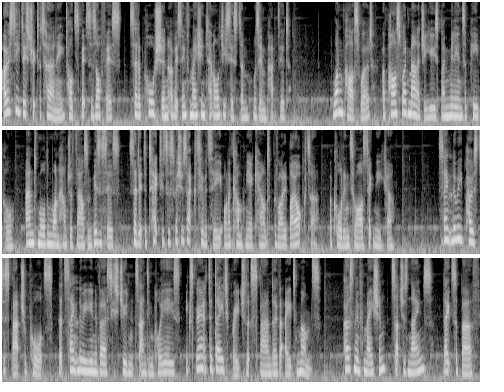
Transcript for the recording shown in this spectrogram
OC District Attorney Todd Spitzer's office said a portion of its information technology system was impacted. 1Password, a password manager used by millions of people and more than 100,000 businesses, said it detected suspicious activity on a company account provided by Okta, according to Ars Technica. St. Louis Post Dispatch reports that St. Louis University students and employees experienced a data breach that spanned over eight months. Personal information, such as names, dates of birth,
